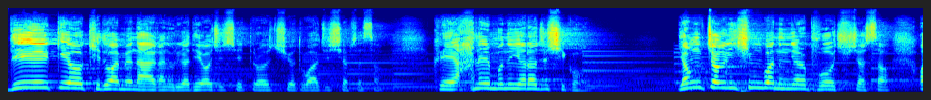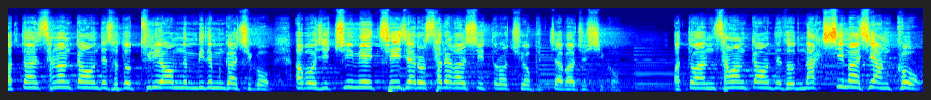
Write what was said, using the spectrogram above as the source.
늘 깨어 기도하며 나아가는 우리가 되어줄 수 있도록 주여 도와주시옵소서. 그래야 하늘 문을 열어주시고 영적인 힘과 능력을 부어주셔서 어떠한 상황 가운데서도 두려움 없는 믿음 가지고 아버지 주님의 제자로 살아갈 수 있도록 주여 붙잡아 주시고 어떠한 상황 가운데서도 낙심하지 않고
